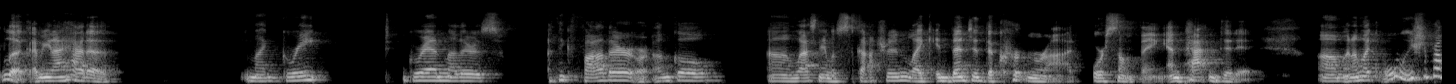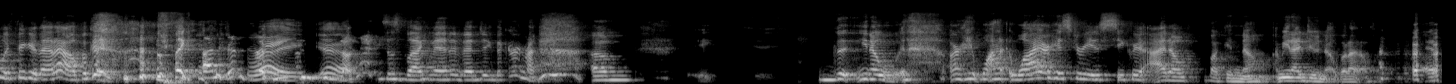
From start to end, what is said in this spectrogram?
look, I mean, I had a my great grandmother's, I think, father or uncle um, last name was Scotland, like invented the curtain rod or something and patented it. Um, and I'm like, oh, we should probably figure that out because like right, yeah, this is black man inventing the curtain rod. Um, the you know, our why, why our history is secret, I don't fucking know. I mean, I do know, but I don't.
